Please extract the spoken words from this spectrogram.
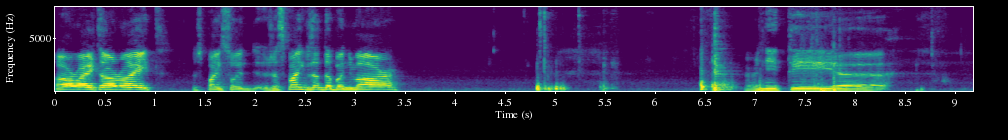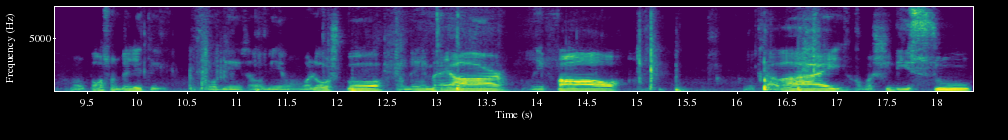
Alright, alright. J'espère que, vous êtes de bonne humeur. Un été... Euh, on passe un bel été. Ça va bien, ça va bien. On ne lâche pas. On est meilleur. On est fort. On travaille. On va chier des sous.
